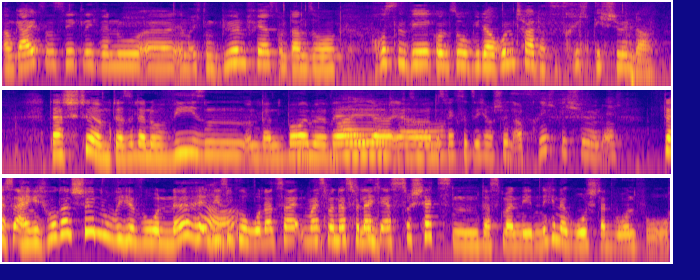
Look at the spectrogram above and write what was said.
Am geilsten ist wirklich, wenn du äh, in Richtung Büren fährst und dann so Russenweg und so wieder runter. Das ist richtig schön da. Das stimmt, da sind ja nur Wiesen und dann Bäume, Und Wälder. Ja, so. das wechselt sich auch schön ab. Das ist richtig schön, echt. Das ist eigentlich wohl ganz schön, wo wir hier wohnen, ne? In Ja. diesen Corona-Zeiten weiß man das vielleicht erst zu schätzen, dass man eben nicht in der Großstadt wohnt, wo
